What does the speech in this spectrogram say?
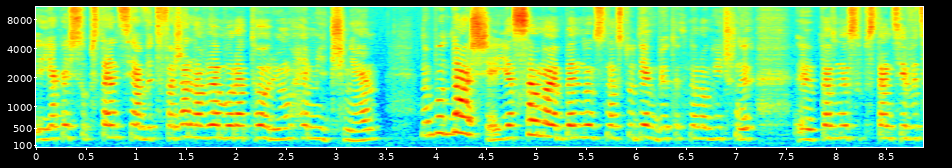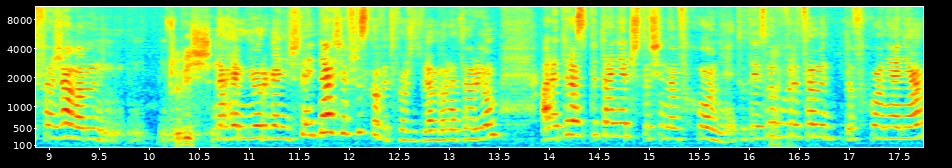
jakaś substancja wytwarzana w laboratorium chemicznie. No bo da się. Ja sama, będąc na studiach biotechnologicznych, y, pewne substancje wytwarzałam Oczywiście. na chemii organicznej. Da się wszystko wytworzyć w laboratorium, ale teraz pytanie, czy to się nam wchłonie. I tutaj znowu Tak. wracamy do wchłaniania,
